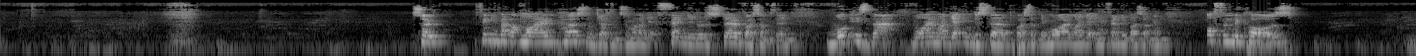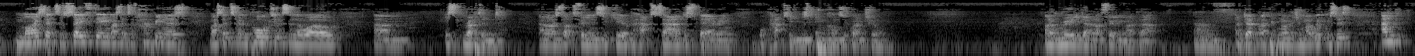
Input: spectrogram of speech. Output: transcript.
So, thinking about like my own personal judgments and when I get offended or disturbed by something, what is that? Why am I getting disturbed by something? Why am I getting offended by something? Often because my sense of safety, my sense of happiness, my sense of importance in the world um, is threatened. And I start to feel insecure, perhaps sad, despairing, or perhaps even just inconsequential. And I really don't like feeling like that. Um, I don't like acknowledging my weaknesses. And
